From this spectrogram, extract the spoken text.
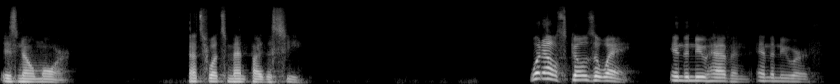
is no more. That's what's meant by the sea. What else goes away in the new heaven and the new earth?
